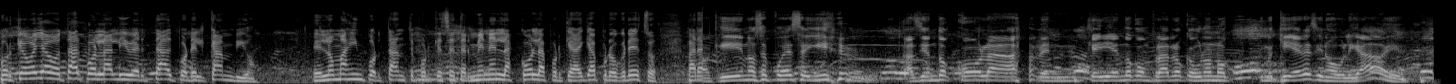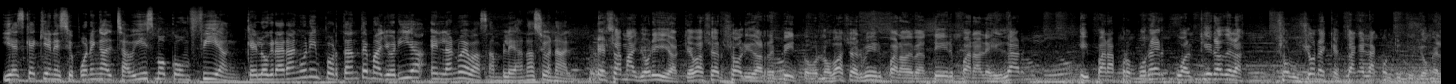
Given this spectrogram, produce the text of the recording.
¿Por qué voy a votar por la libertad, por el cambio? Es lo más importante, porque se terminen las colas, porque haya progreso. Para... Aquí no se puede seguir haciendo cola, queriendo comprar lo que uno no quiere, sino obligado. Y... es que quienes se oponen al chavismo confían que lograrán una importante mayoría en la nueva Asamblea Nacional. Esa mayoría, que va a ser sólida, repito, nos va a servir para debatir, para legislar y para proponer cualquiera de las soluciones que están en la Constitución. En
